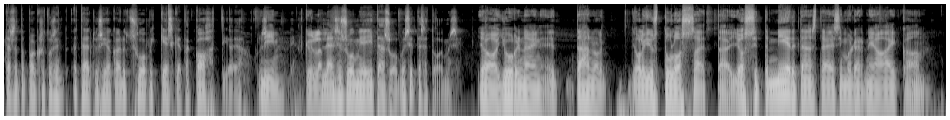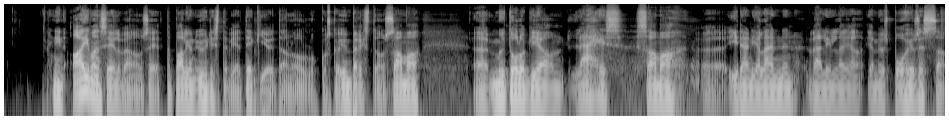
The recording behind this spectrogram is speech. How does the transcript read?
tässä tapauksessa tosin täytyisi jakaa nyt Suomi keskeltä kahtia ja niin, kyllä. Länsi-Suomi ja Itä-Suomi, sitten se toimisi. Joo, juuri näin. Tähän oli, oli just tulossa, että jos sitten mietitään sitä esimodernia aikaa, niin aivan selvää on se, että paljon yhdistäviä tekijöitä on ollut, koska ympäristö on sama, mytologia on lähes sama idän ja lännen välillä ja, ja myös pohjoisessa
